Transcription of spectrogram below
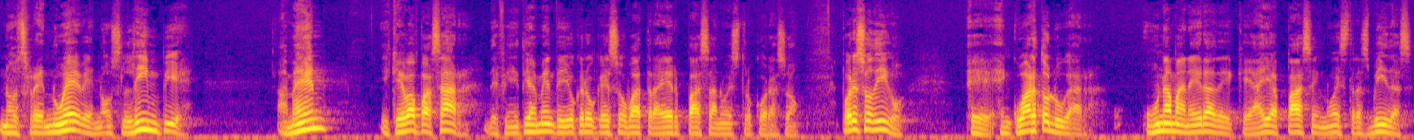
nos renueve, nos limpie. Amén. ¿Y qué va a pasar? Definitivamente yo creo que eso va a traer paz a nuestro corazón. Por eso digo, eh, en cuarto lugar, una manera de que haya paz en nuestras vidas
